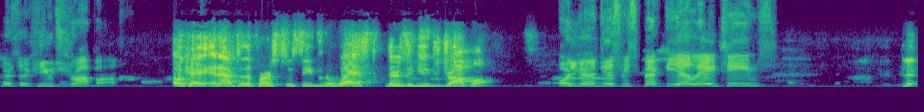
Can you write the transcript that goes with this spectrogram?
there's a huge drop off. Okay, and after the first two seeds in the West, there's a huge drop off. Are you going to disrespect the LA teams? Look,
